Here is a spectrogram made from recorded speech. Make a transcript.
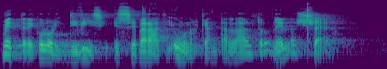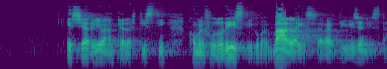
mettere i colori divisi e separati uno accanto all'altro nella scena. E si arriva anche ad artisti come futuristi, come Balla, che sarà divisionista,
